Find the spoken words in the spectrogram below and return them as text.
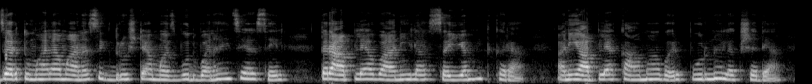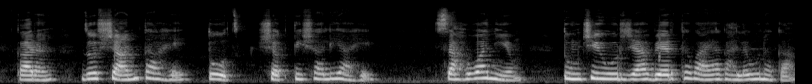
जर तुम्हाला मानसिकदृष्ट्या मजबूत बनायचे असेल तर आपल्या वाणीला संयमित करा आणि आपल्या कामावर पूर्ण लक्ष द्या. कारण जो शांत आहे तोच शक्तिशाली आहे. सहावा नियम तुमची ऊर्जा व्यर्थ वाया घालवू नका.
